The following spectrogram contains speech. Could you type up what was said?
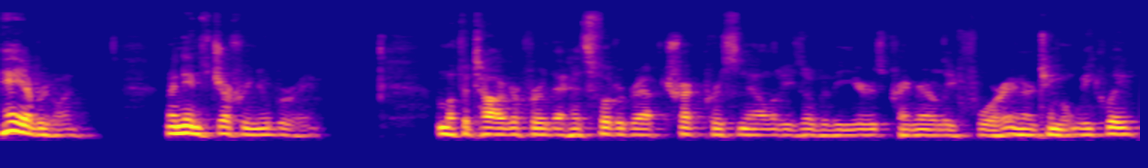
Hey everyone, my name is Jeffery Newbury. I'm a photographer that has photographed Trek personalities over the years, primarily for Entertainment Weekly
